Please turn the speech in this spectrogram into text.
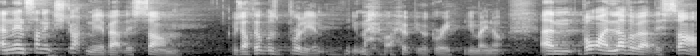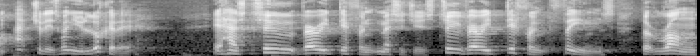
And then something struck me about this psalm. which I thought was brilliant. May, I hope you agree. You may not. Um, but what I love about this psalm actually is when you look at it, it has two very different messages, two very different themes that run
